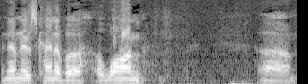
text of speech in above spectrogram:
and then there's kind of a, a long um,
